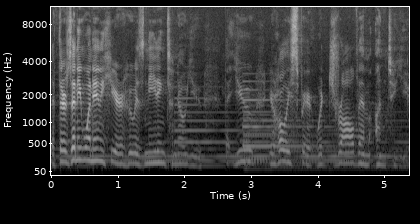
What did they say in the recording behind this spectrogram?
If there's anyone in here who is needing to know you, that you, your Holy Spirit, would draw them unto you.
